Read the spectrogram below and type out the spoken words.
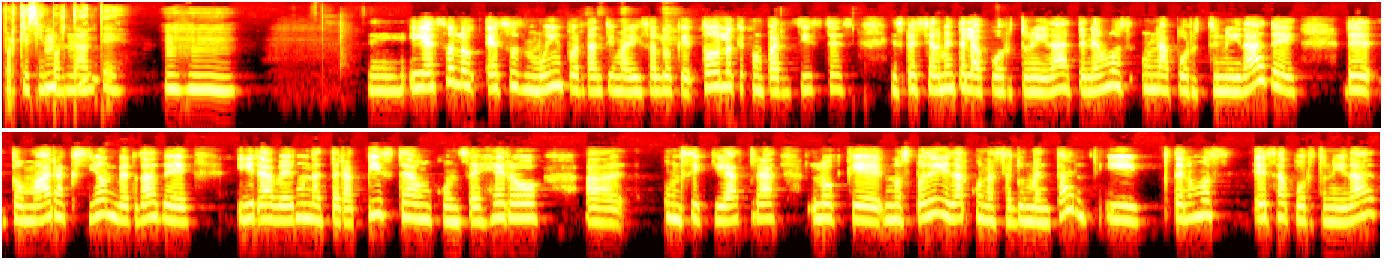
porque es importante y eso, lo, eso es muy importante, Marisol, lo que, todo lo que compartiste, especialmente la oportunidad. Tenemos una oportunidad de, de tomar acción, ¿verdad? De ir a ver una terapista, un consejero, un psiquiatra, lo que nos puede ayudar con la salud mental. Y tenemos esa oportunidad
